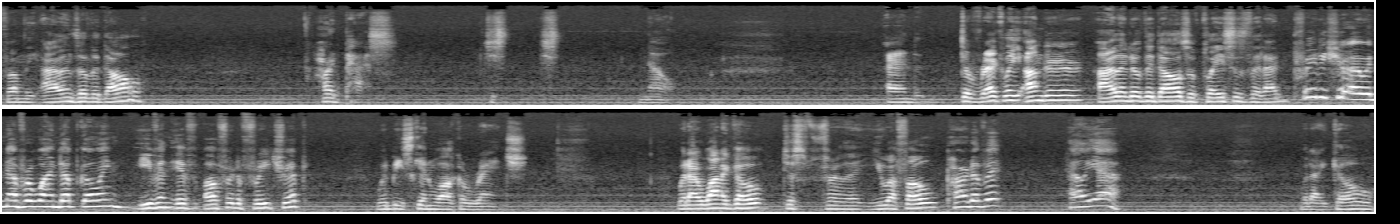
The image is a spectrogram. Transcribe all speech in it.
from the Islands of the Doll, hard pass. Just, just no. And directly under Island of the Dolls of places that I'm pretty sure I would never wind up going, even if offered a free trip, would be Skinwalker Ranch. Would I want to go just for the UFO part of it? Hell yeah. Would I go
